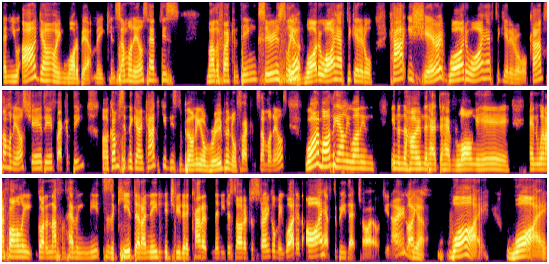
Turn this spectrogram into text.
and you are going what about me? Can someone else have this motherfucking mm. thing. Seriously, yep. why do I have to get it all? Can't you share it? Why do I have to get it all? Can't someone else share their fucking thing? Like I'm sitting there going, can't you give this to Bonnie or Ruben or fucking someone else? Why am I the only one in in the home that had to have long hair? And when I finally got enough of having nits as a kid that I needed you to cut it, and then you decided to strangle me. Why did I have to be that child? You know, like yeah. why? Why?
